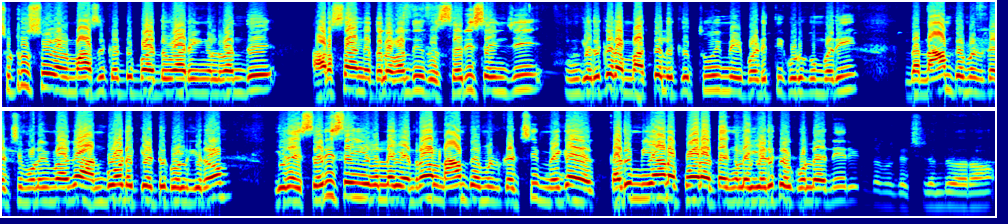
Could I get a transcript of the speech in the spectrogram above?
சுற்றுச்சூழல் மாசு கட்டுப்பாட்டு வாரியங்கள் வந்து அரசாங்கத்துல வந்து இதை சரி செஞ்சு இங்க இருக்கிற மக்களுக்கு தூய்மைப்படுத்தி கொடுக்கும்படி இந்த நாம் தமிழ் கட்சி மூலியமாக அன்போடு கேட்டுக்கொள்கிறோம். இதை சரி செய்யவில்லை என்றால் நாம் தமிழ் கட்சி மிக கடுமையான போராட்டங்களை எடுத்துக்கொள்ள நேரி தமிழ் கட்சியிலிருந்து வரோம்.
